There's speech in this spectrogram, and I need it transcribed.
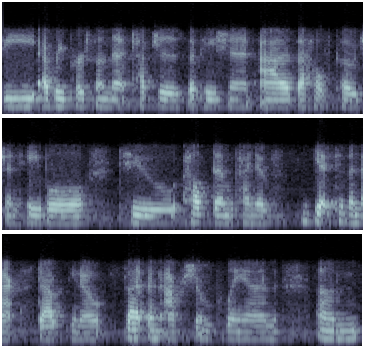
see every person that touches the patient as a health coach and able to help them kind of get to the next step, you know, set an action plan, um,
